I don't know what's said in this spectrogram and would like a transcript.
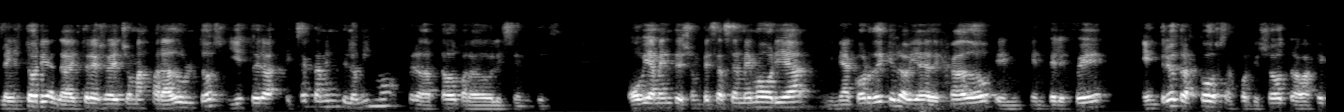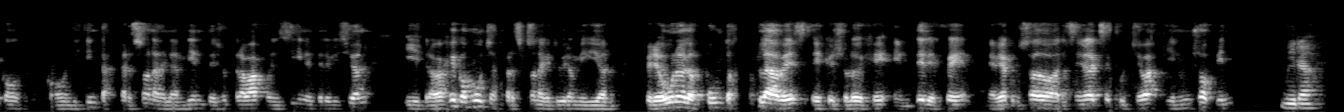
la historia, la historia yo he hecho más para adultos y esto era exactamente lo mismo, pero adaptado para adolescentes. Obviamente yo empecé a hacer memoria y me acordé que lo había dejado en, Telefe, entre otras cosas, porque yo trabajé con, con distintas personas del ambiente, yo trabajo en cine, en televisión, y trabajé con muchas personas que tuvieron mi guion, pero uno de los puntos claves es que yo lo dejé en Telefe, me había cruzado al señor Axel Kuchevaski en un shopping, Mira.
